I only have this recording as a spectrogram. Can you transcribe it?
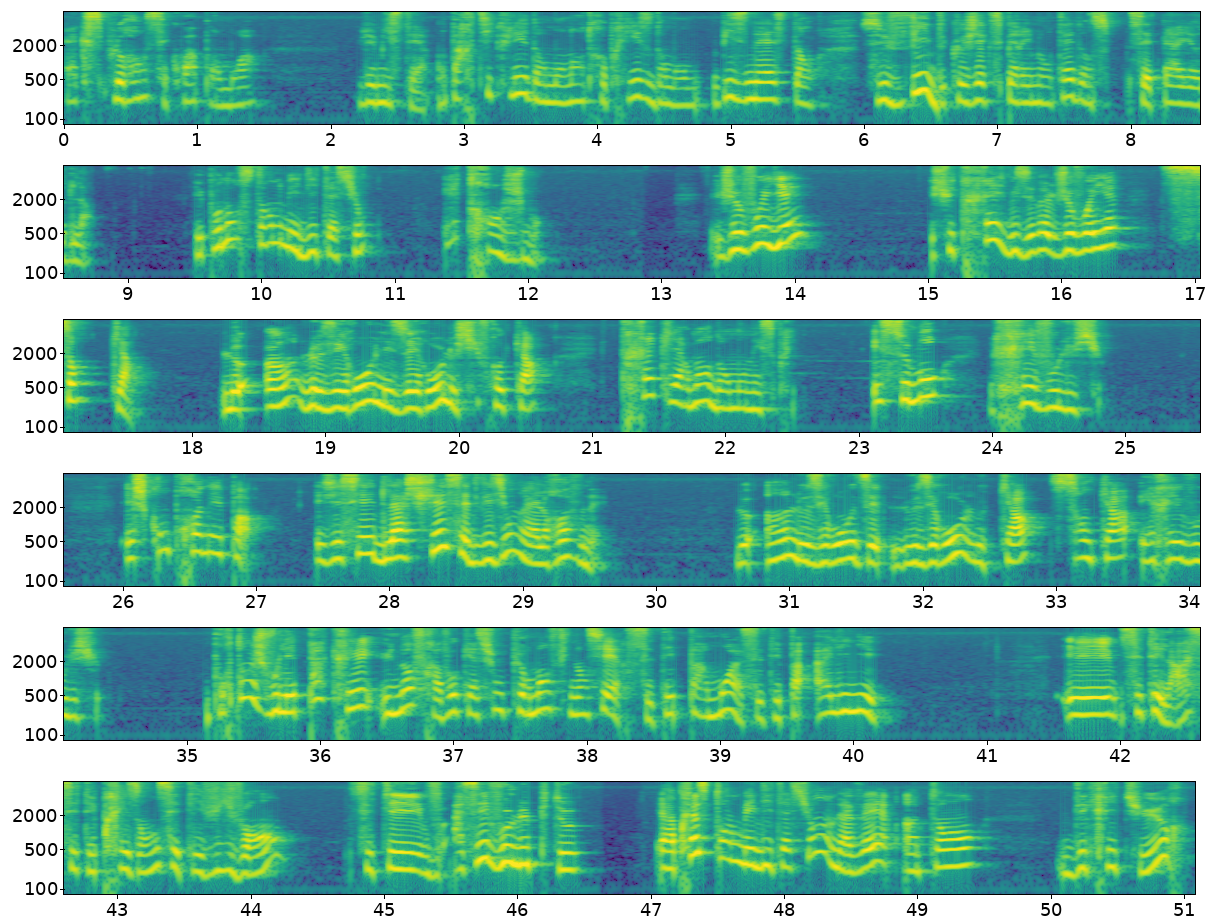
explorant c'est quoi pour moi le mystère, en particulier dans mon entreprise, dans mon business, dans ce vide que j'expérimentais dans cette période-là. Et pendant ce temps de méditation, étrangement, je voyais je suis très visuelle, je voyais 100 K. Le 1, le 0, les 0, le chiffre K, très clairement dans mon esprit. Et ce mot révolution. Et je comprenais pas. Et j'essayais de lâcher cette vision et elle revenait. Le 1, le 0, le 0, le K, 100K et révolution. Pourtant, je voulais pas créer une offre à vocation purement financière. C'était pas moi, c'était pas aligné. Et c'était là, c'était présent, c'était vivant, c'était assez voluptueux. Et après ce temps de méditation, on avait un temps d'écriture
